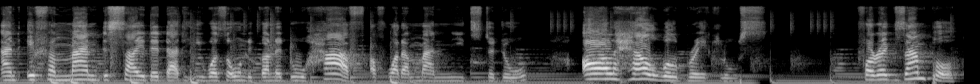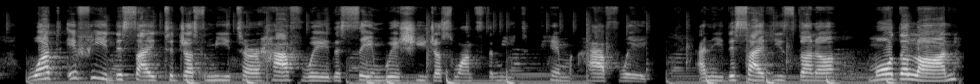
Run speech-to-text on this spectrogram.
And if a man decided that he was only going to do half of what a man needs to do, all hell will break loose. For example, what if he decide to just meet her halfway the same way she just wants to meet him halfway? And he decide he's gonna mow the lawn,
